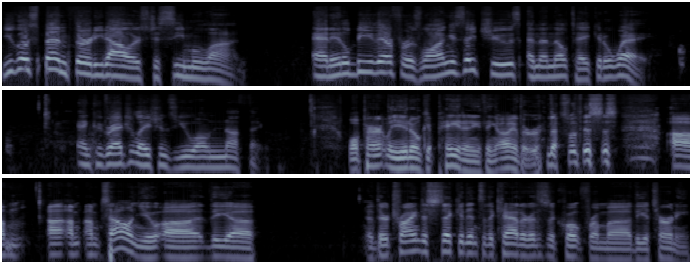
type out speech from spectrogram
You go spend $30 to see Mulan, and it'll be there for as long as they choose, and then they'll take it away. And congratulations, you own nothing. Well, apparently you don't get paid anything either. That's what this is. Um, I- I'm, I'm telling you, uh, the uh, they're trying to stick it into the category. This is a quote from uh, the attorney.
